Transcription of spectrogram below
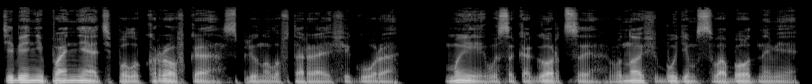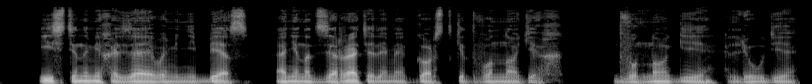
«Тебе не понять, полукровка!» — сплюнула вторая фигура. «Мы, высокогорцы, вновь будем свободными, истинными хозяевами небес, а не надзирателями горстки двуногих. Двуногие люди.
